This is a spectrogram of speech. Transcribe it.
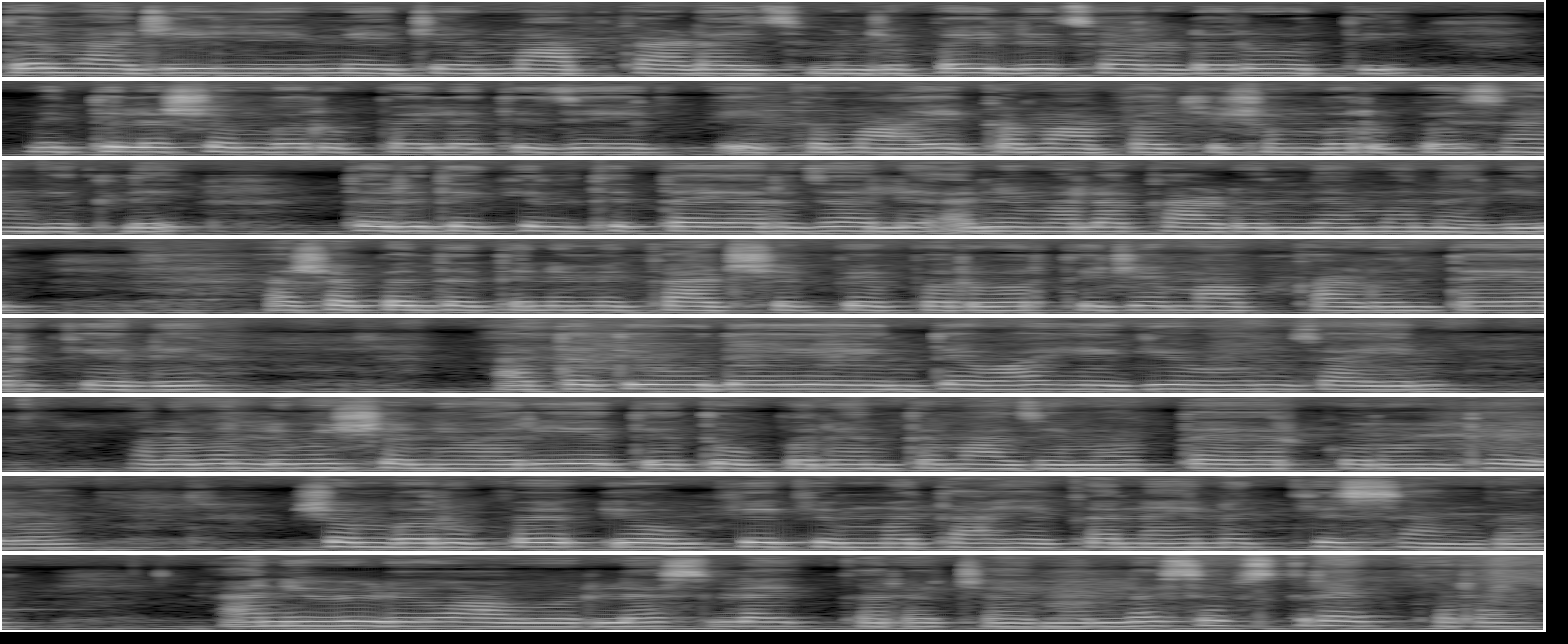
तर माझी ही मेजर माप काढायचं म्हणजे पहिलीच ऑर्डर होती. मी तिला शंभर रुपयाला तिचे एक मा एका मापाचे शंभर रुपये सांगितले. तरी देखील ते तयार झाले आणि मला काढून द्या म्हणाली. अशा पद्धतीने मी कार्डशीट पेपरवर तिचे माप काढून तयार केले. आता ती उद्या येईन तेव्हा हे घेऊन जाईन. मला म्हणले मी शनिवारी येते तोपर्यंत माझे माप तयार करून ठेवा. शंभर रुपये योग्य किंमत आहे का नाही नक्कीच सांगा. आणि व्हिडिओ आवडल्यास लाईक करा चॅनलला सबस्क्राईब करा.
